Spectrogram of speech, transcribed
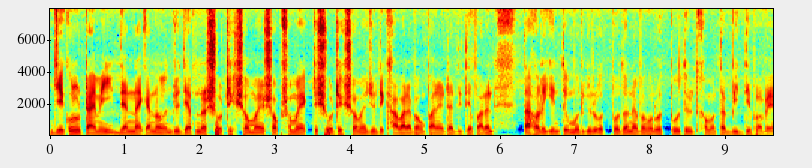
যে কোনো টাইমেই দেন না কেন। যদি আপনারা সঠিক সময়ে সব সময় একটি সঠিক সময়ে যদি খাবার এবং পানিটা দিতে পারেন, তাহলে কিন্তু মুরগির উৎপাদন এবং রোদ প্রতিরোধ ক্ষমতা বৃদ্ধি পাবে।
